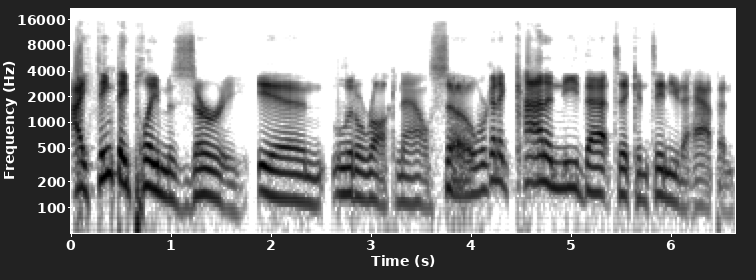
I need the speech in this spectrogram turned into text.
I think they play Missouri in Little Rock now, so we're gonna kind of need that to continue to happen.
